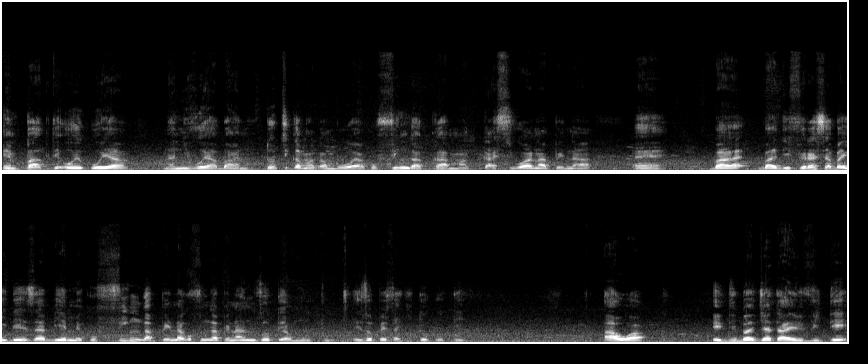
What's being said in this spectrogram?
impact oyo ekoya na niveau ya bana totika makambo ya kofingaka makasi wana mpena eh, badifference ba ya baide eza bien me kofinga mpena kofinga mpena nzoto ya motu ezopesa kitoko te awa edi bajata invité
